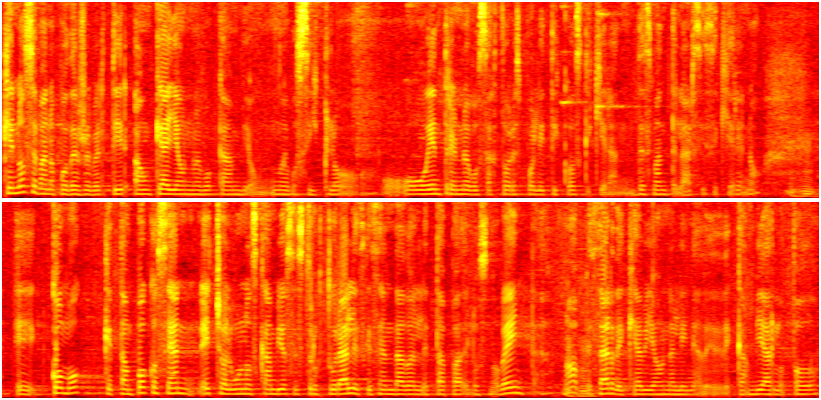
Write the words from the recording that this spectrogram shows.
que no se van a poder revertir aunque haya un nuevo cambio, un nuevo ciclo o, entre nuevos actores políticos que quieran desmantelar, si se quiere, ¿no? Eh, como que tampoco se han hecho algunos cambios estructurales que se han dado en la etapa de los 90, ¿no? A pesar de que había una línea de cambiarlo todo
